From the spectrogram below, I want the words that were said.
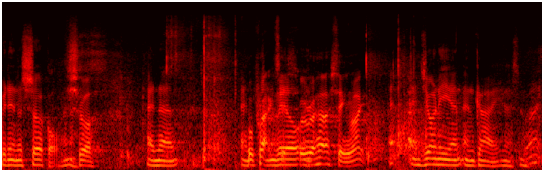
within a circle. eh? Sure. And uh, and, We'll practice. and Will We're and, rehearsing, right? and Jonny and, and Guy. Yes. Right.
